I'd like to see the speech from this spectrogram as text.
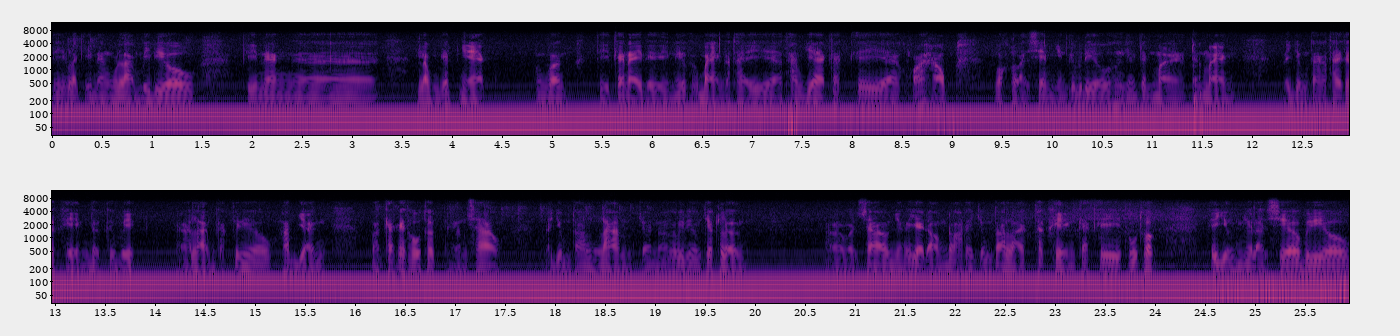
nhất là kỹ năng làm video kỹ năng uh, lồng ghép nhạc vân vân. Thì cái này thì nếu các bạn có thể ờ, tham gia các cái ờ, khóa học hoặc là xem những cái video hướng dẫn trên mạng trên mạng để chúng ta có thể thực hiện được cái việc làm các video hấp dẫn và các cái thủ thuật làm sao để chúng ta làm cho nó cái video chất lượng. À, và sau những cái giai đoạn đó thì chúng ta lại thực hiện các cái thủ thuật. Ví dụ như là share video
